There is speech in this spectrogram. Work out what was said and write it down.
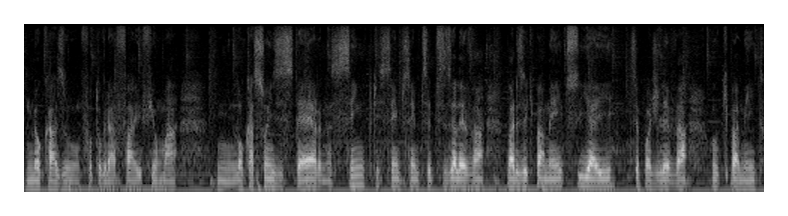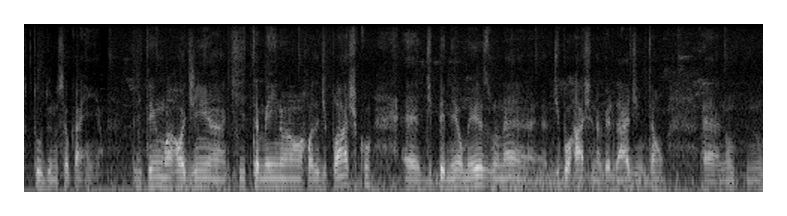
no meu caso, fotografar e filmar em locações externas, sempre, sempre, sempre você precisa levar vários equipamentos e aí você pode levar o equipamento tudo no seu carrinho. Ele tem uma rodinha que também não é uma roda de plástico, é de pneu mesmo, né, de borracha na verdade, então é, não, não,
